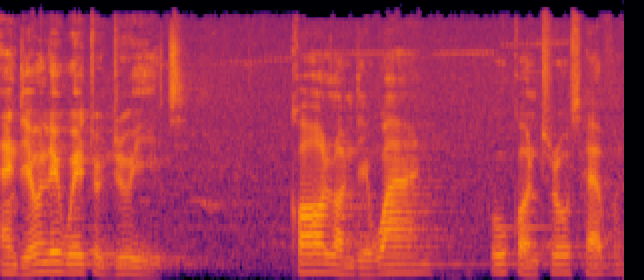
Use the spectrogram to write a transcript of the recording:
And the only way to do it, call on the one who controls heaven,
